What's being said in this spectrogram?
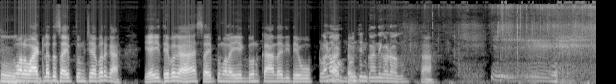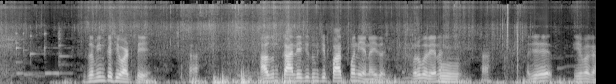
तुम्हाला वाटलं तर साहेब तुमच्या बरं का? या इथे बघा साहेब तुम्हाला एक दोन कांदा तिथे उपटून काढा हो, दोन टाकतात. तीन कांदे काढा अजून. हा. जमीन कशी वाटते? हा? अजून कांद्याची तुमची पात पण हे नाही झाली. बरोबर आहे ना? हम्म. म्हणजे हे बघा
